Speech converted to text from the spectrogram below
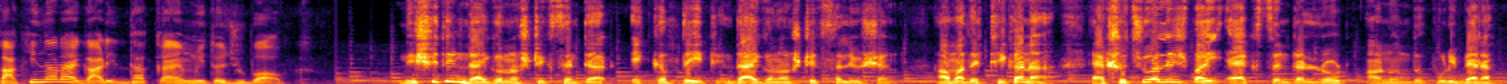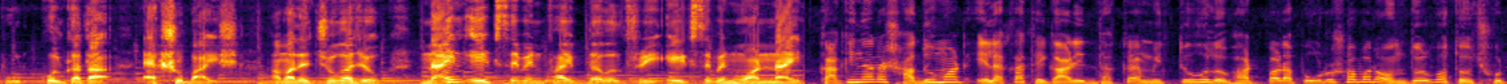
কাকিনাড়ায় গাড়ির ধাক্কায় মৃত যুবক। নিশিদিন ডায়াগনস্টিক সেন্টার এ কমপ্লিট ডায়াগনস্টিক সলিউশন আমাদের ঠিকানা একশো চুয়াল্লিশ বাই এক সেন্ট্রাল রোড আনন্দপুরি ব্যারাকপুর কলকাতা একশো বাইশ। আমাদের যোগাযোগ nine eight seven five double three eight seven one nine. Kakinara Sadhumath এলাকাতে গাড়ির ধাক্কায় মৃত্যু হল ভাটপাড়া পৌরসভার অন্তর্গত ছোট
